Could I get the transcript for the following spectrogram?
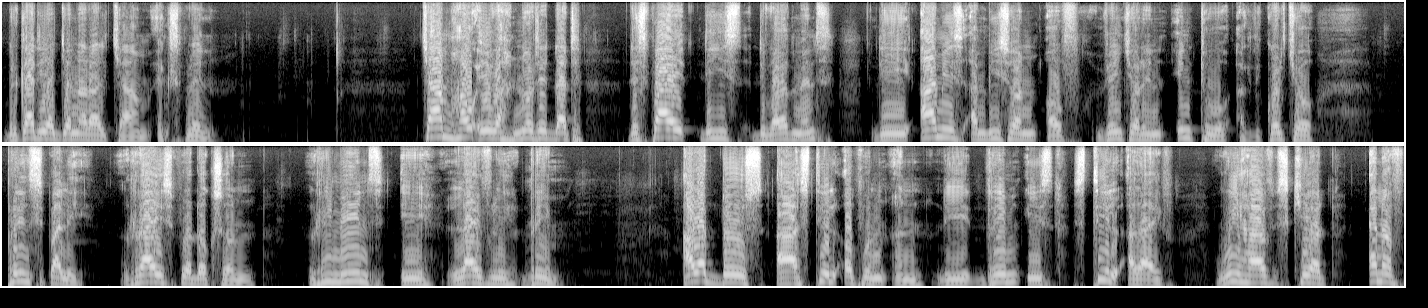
Brigadier General Cham explained. Cham, however, noted that despite these developments, the Army's ambition of venturing into agriculture, principally rice production, remains a lively dream. Our doors are still open and the dream is still alive. We have secured enough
